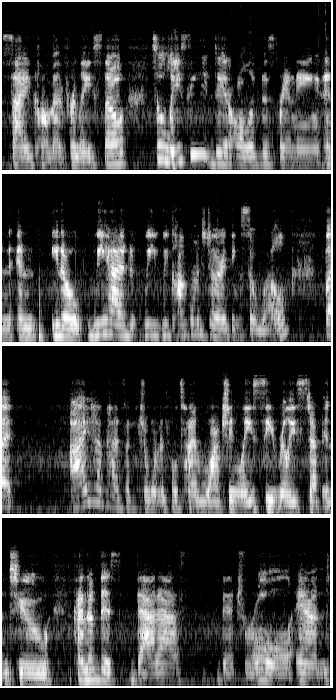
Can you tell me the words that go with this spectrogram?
side comment for Lace though. So Lacey did all of this branding, and and you know we had we we complement each other I think so well, but I have had such a wonderful time watching Lacey really step into kind of this badass bitch role and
